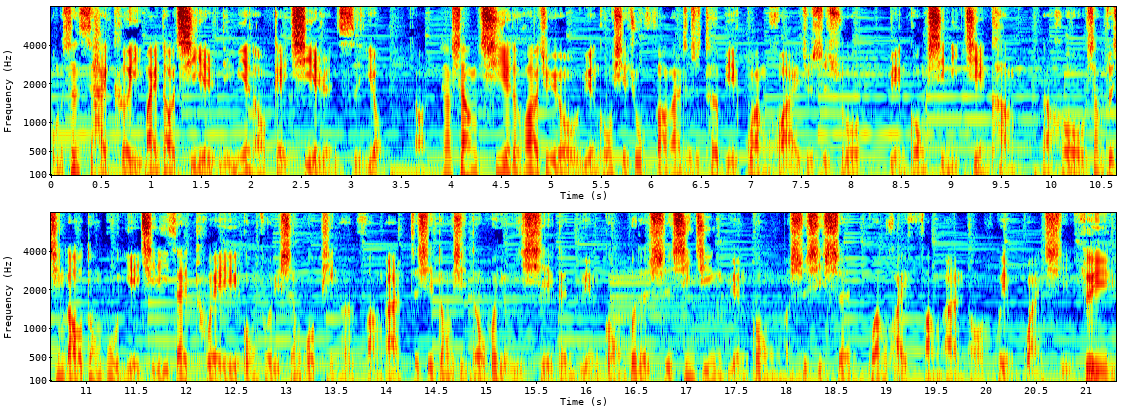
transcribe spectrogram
我们甚至还可以卖到企业里面哦，给企业人士用啊。要像企业的话，就有员工协助方案，就是特别关怀，就是说员工心理健康然后像最近劳动部也极力在推工作与生活平衡方案，这些东西都会有一些跟员工或者是新进员工、实习生关怀方案哦会有关系。所以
